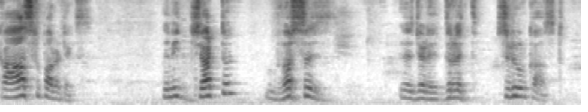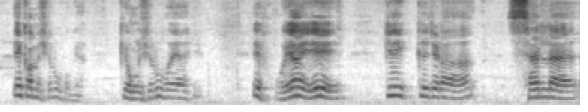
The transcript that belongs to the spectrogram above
ਕਾਸਟ ਪੋਲਿਟਿਕਸ ਯਾਨੀ ਜੱਟ ਵਰਸਸ ਜਿਹੜੇ ਦਲਿਤ, ਸ਼ਡਿਊਲ ਕਾਸਟ ਇਹ ਕੰਮ ਸ਼ੁਰੂ ਹੋ ਗਿਆ। ਕਿਉਂ ਸ਼ੁਰੂ ਹੋਇਆ ਇਹ? ਇਹ ਹੋਇਆ ਇਹ ਕਿ ਇੱਕ ਜਿਹੜਾ ਸੈੱਲ ਹੈ,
